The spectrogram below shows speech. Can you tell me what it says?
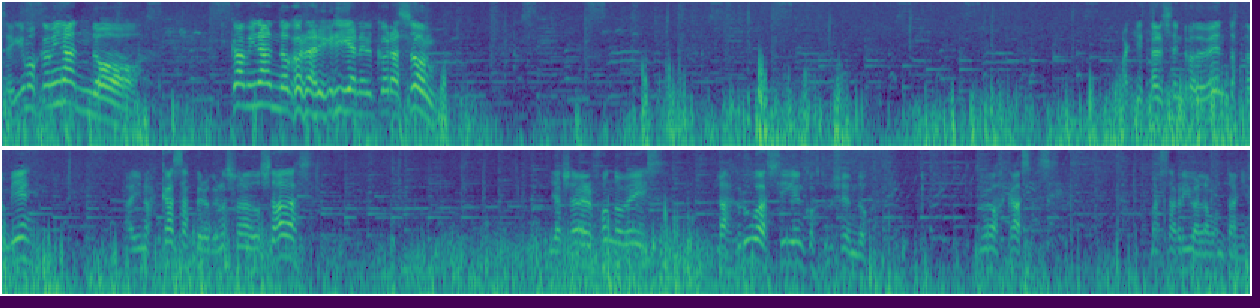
Seguimos caminando caminando con alegría en el corazón. Aquí está el centro de ventas también. Hay unas casas pero que no son adosadas. Y allá en el fondo veis, las grúas siguen construyendo nuevas casas, más arriba en la montaña.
